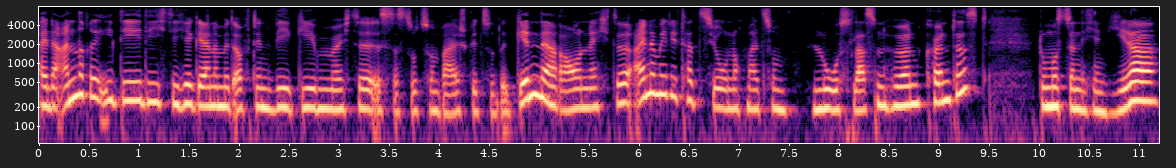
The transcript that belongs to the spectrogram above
Eine andere Idee, die ich dir hier gerne mit auf den Weg geben möchte, ist, dass du zum Beispiel zu Beginn der Rauhnächte eine Meditation nochmal zum Loslassen hören könntest. Du musst dann nicht in jeder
